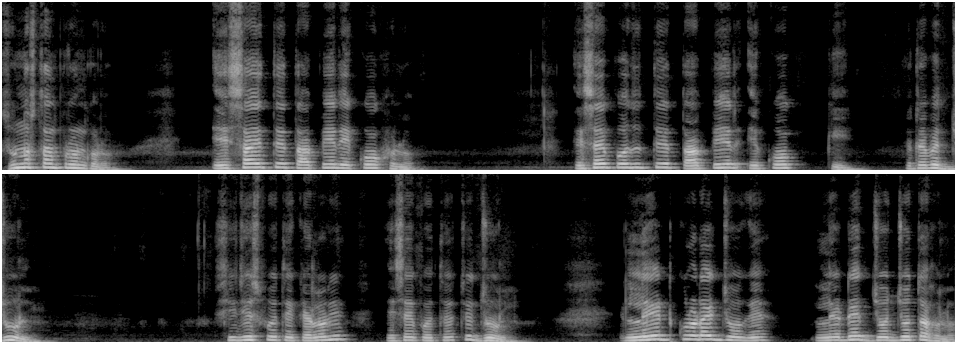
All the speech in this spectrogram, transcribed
শূন্যস্থান পূরণ করো। এসআইতে তাপের একক হলো। এসআই পদ্ধতিতে তাপের একক কি? এটা হবে জুল। সিজিএস পদ্ধতিতে ক্যালোরি, এসআই পদ্ধতি হচ্ছে জুল। লেড ক্লোরাইড যোগে, লেডের যোজ্যতা হলো।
